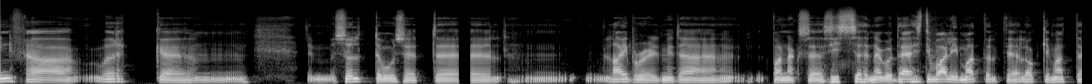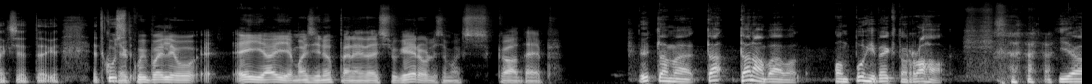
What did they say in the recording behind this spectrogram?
infravõrk, ähm, sõltuvused, library'd, mida pannakse sisse nagu täiesti valimatult ja lokkimata, eks ju, et, et kust. ja kui palju ai ja masinõpe neid asju keerulisemaks ka teeb? Ütleme tä-, tänapäeval on põhivektor raha. Ja,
